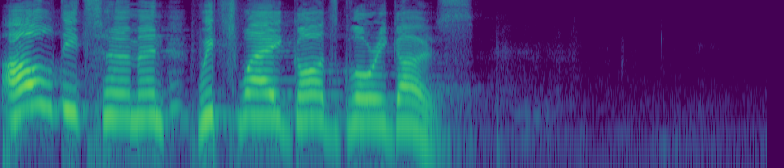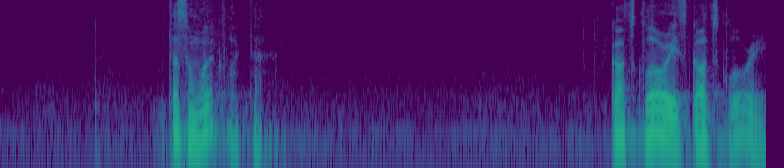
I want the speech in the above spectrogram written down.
I'll determine which way God's glory goes. It doesn't work like that. God's glory is God's glory.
